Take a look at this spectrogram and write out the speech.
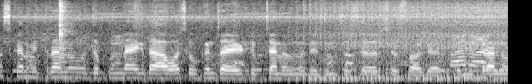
नमस्कार मित्रांनो तर पुन्हा एकदा आवाज कोकणचा यूट्यूब चॅनलमध्ये तुमचं सहर्ष स्वागत. तर मित्रांनो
